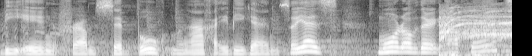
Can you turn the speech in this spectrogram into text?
being from Cebu, mga kaibigan. So yes, more of their updates.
